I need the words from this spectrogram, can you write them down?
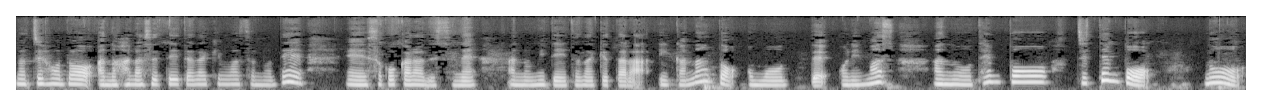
後ほど、あの、貼らせていただきますので、えー、そこからですね、あの、見ていただけたらいいかなと思っております。あの、店舗、実店舗の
